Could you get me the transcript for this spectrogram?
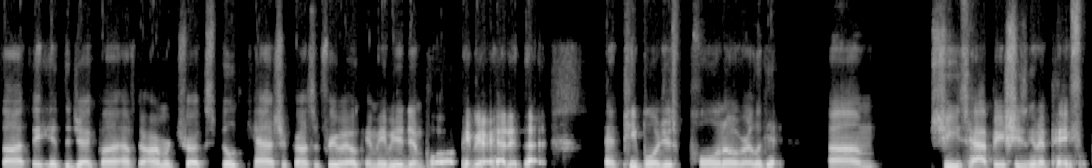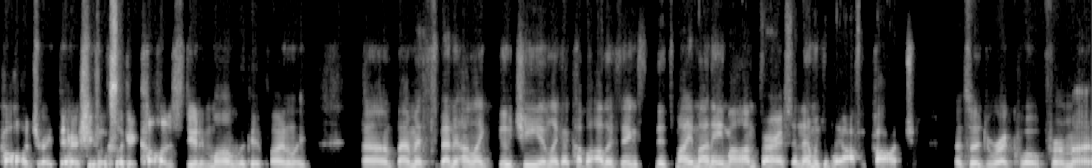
thought they hit the jackpot after armored truck spilled cash across the freeway. Okay, maybe it didn't blow up. Maybe I added that. And people are just pulling over. Look at um, she's happy. She's going to pay for college right there. She looks like a college student. Mom, look at finally. Um, but I'm going to spend it on like Gucci and like a couple other things. It's my money, mom, first, and then we can pay off at college. That's a direct quote from uh,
